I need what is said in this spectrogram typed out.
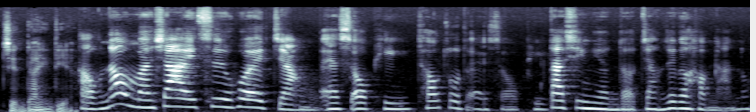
简单一点。好，那我们下一次会讲 SOP 操作的 SOP，大新年的讲这个好难哦，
